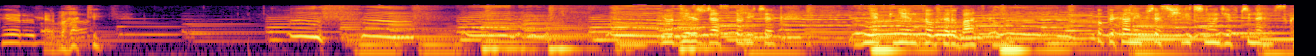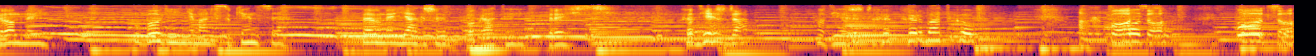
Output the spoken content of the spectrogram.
herbaty. I odjeżdża stoliczek z nietkniętą herbatką, popychany przez śliczną dziewczynę w skromnej, ubogiej niemal sukience, pełnej jakże bogatej treści. Odjeżdża, odjeżdża herbatką. Ach, po co, po co,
